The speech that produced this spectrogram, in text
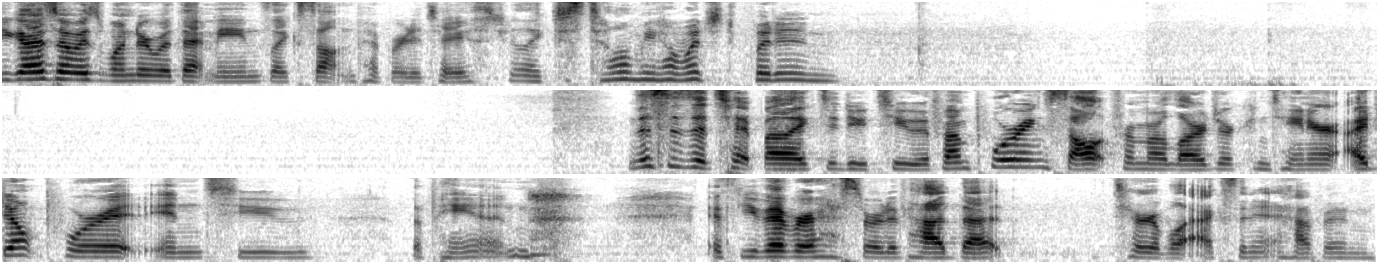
Do you guys always wonder what that means, like salt and pepper to taste? You're like, just tell me how much to put in. This is a tip I like to do too. If I'm pouring salt from a larger container, I don't pour it into the pan. if you've ever sort of had that terrible accident happen,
